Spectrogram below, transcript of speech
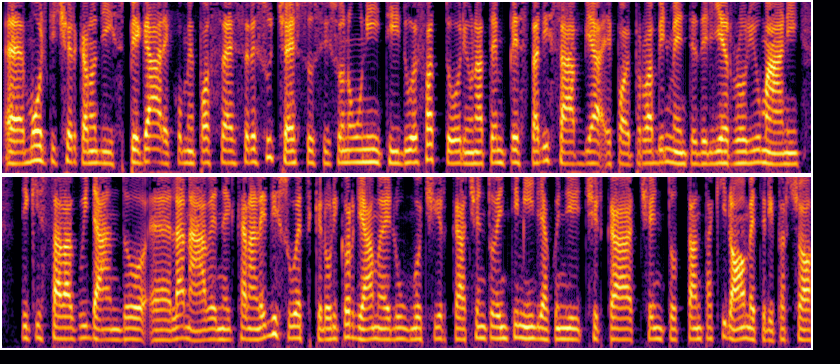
eh, molti cercano di spiegare come possa essere successo, si sono uniti i due fattori, una tempesta di sabbia e poi probabilmente degli errori umani di chi stava guidando eh, la nave nel canale di Suez, che lo ricordiamo è lungo circa 120 miglia, quindi circa 180 km, perciò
